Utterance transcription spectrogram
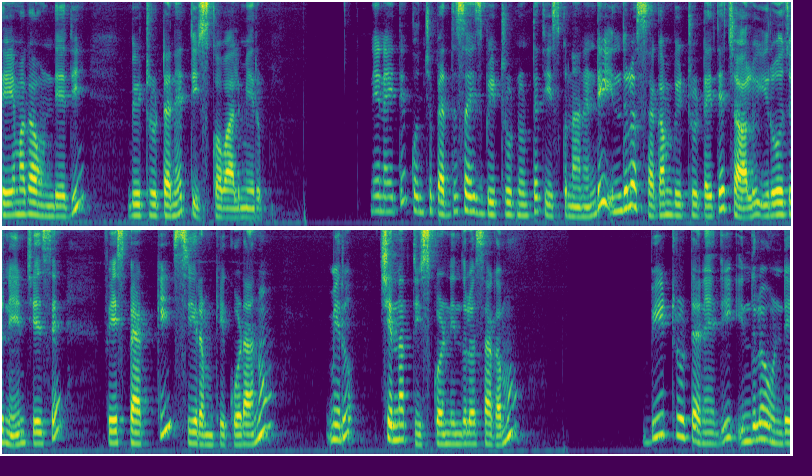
తేమగా ఉండేది బీట్రూట్ అనేది తీసుకోవాలి మీరు. నేనైతే కొంచెం పెద్ద సైజ్ బీట్రూట్ ఉంటే తీసుకున్నానండి. ఇందులో సగం బీట్రూట్ అయితే చాలు. ఈరోజు నేను చేసే ఫేస్ ప్యాక్కి సీరంకి కూడాను మీరు చిన్నది తీసుకోండి. ఇందులో సగము. బీట్రూట్ అనేది ఇందులో ఉండే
